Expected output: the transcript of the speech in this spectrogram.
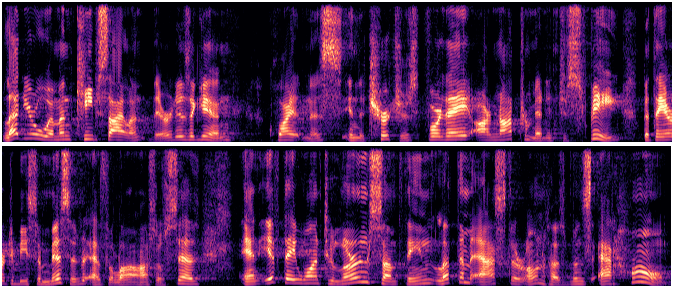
Let your women keep silent, there it is again, quietness in the churches, for they are not permitted to speak, but they are to be submissive, as the law also says. And if they want to learn something, let them ask their own husbands at home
